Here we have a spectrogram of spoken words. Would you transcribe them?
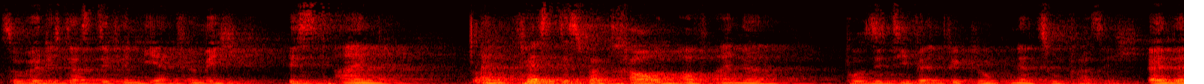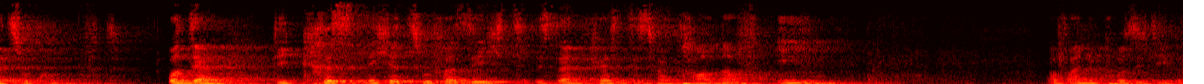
so würde ich das definieren, für mich ist ein, ein festes Vertrauen auf eine positive Entwicklung in der, Zuversicht, äh, in der Zukunft. Und der, die christliche Zuversicht ist ein festes Vertrauen auf ihn, auf eine positive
